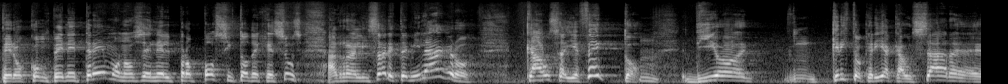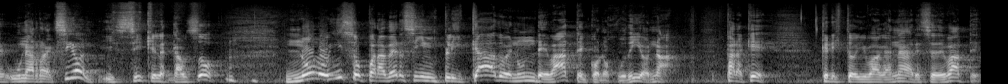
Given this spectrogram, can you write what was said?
Pero compenetrémonos en el propósito de Jesús al realizar este milagro, causa y efecto. Hmm. Dios, Cristo quería causar una reacción y sí que la causó. No lo hizo para verse implicado en un debate con los judíos, no. ¿Para qué? Cristo iba a ganar ese debate,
